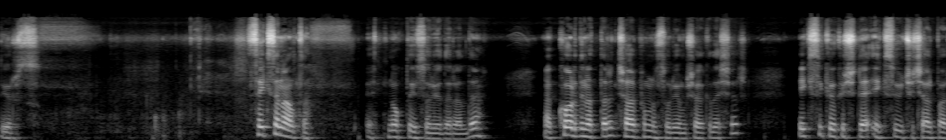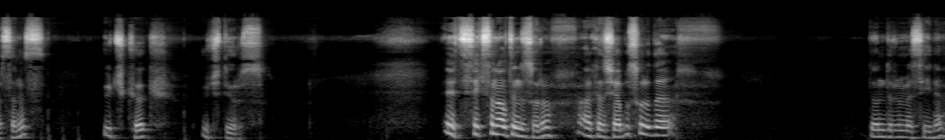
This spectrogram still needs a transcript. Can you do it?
Diyoruz. 86. Evet noktayı soruyordu herhalde. Ha, koordinatların çarpımını soruyormuş arkadaşlar. Eksi kök 3 ile eksi 3'ü çarparsanız 3 kök 3 diyoruz. Evet 86. soru. Arkadaşlar bu soruda döndürülmesiyle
